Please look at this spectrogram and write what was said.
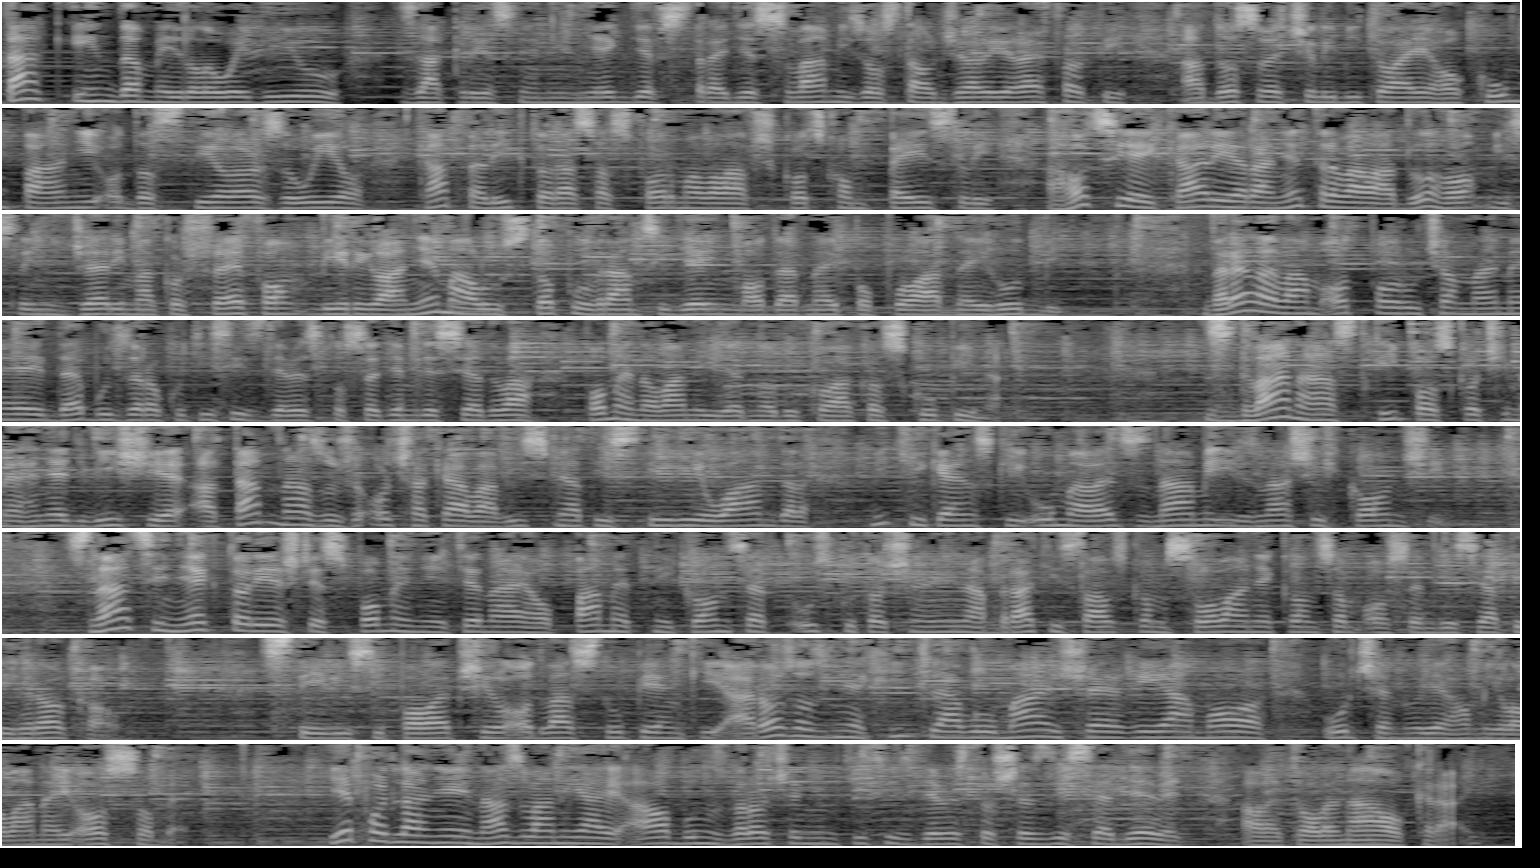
Stuck in the Middle with You, zakliesnený niekde v strede s vami zostal Jerry Rafferty a dosvedčili by to aj jeho kumpáni od The Steelers Wheel, kapely, ktorá sa sformovala v škótskom Paisley a hoci jej kariéra netrvala dlho, myslím Jerry ako šéfom, vyrila nemalú stopu v rámci dejín modernej populárnej hudby. Vrele vám odporúčam najmä jej debut z roku 1972, pomenovaný jednoducho ako skupina. Z dvanástky poskočíme hneď vyššie a tam nás už očakáva vysmiatý Stevie Wonder, michiganský umelec známy i z našich končí. Snáď si niektorí ešte spomeniete na jeho pamätný koncert uskutočnený na Bratislavskom Slovane koncom 80 rokov. Stevie si polepšil o dva stupienky a rozoznie chytľavú My Sherry Amor, určenú jeho milovanej osobe. Je podľa nej nazvaný aj album s vročením 1969, ale to len na okraj.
